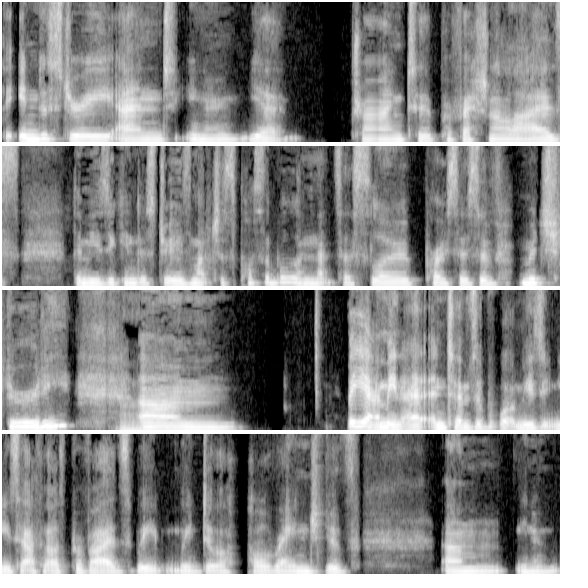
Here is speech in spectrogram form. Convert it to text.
the industry and, you know, yeah, trying to professionalize the music industry as much as possible. And that's a slow process of maturity. Mhm. Um, but yeah, I mean, in terms of what Music New South Wales provides, we, we do a whole range of, um, you know,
